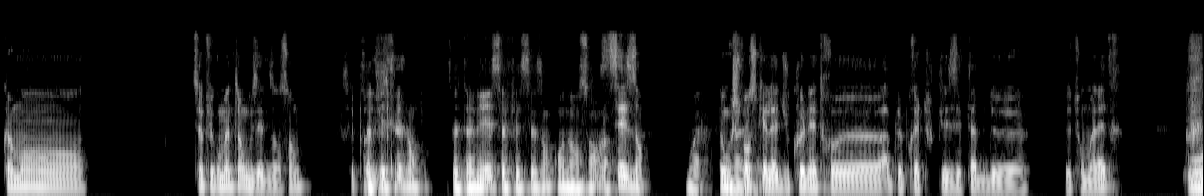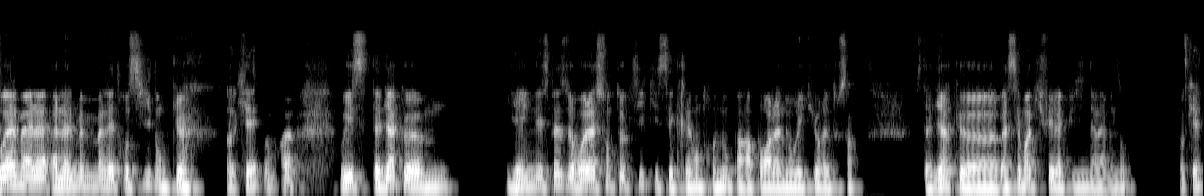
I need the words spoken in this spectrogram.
Comment. Ça fait combien de temps que vous êtes ensemble? Ça fait 16 ans. Cette année, ça fait 16 ans qu'on est ensemble. 16 ans. Ouais, Donc je pense qu'elle a dû connaître euh, à peu près toutes les étapes de, de ton mal-être. Ouais, mais elle a, le même mal-être aussi. Donc, euh, ok. oui, c'est-à-dire que hum, il y a une espèce de relation toxique qui s'est créée entre nous par rapport à la nourriture et tout ça. C'est-à-dire que bah, c'est moi qui fais la cuisine à la maison. Ok.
